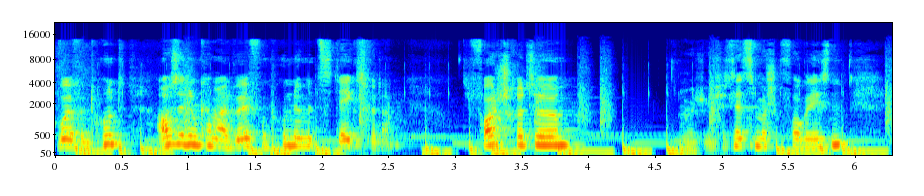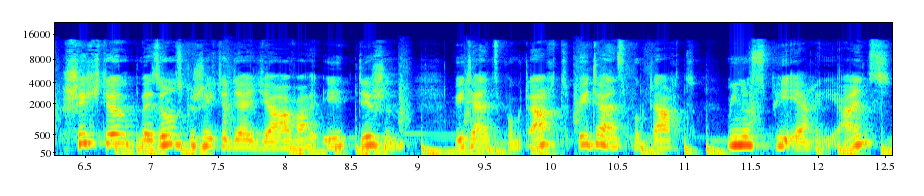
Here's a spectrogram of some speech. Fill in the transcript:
Wolf und Hund. Außerdem kann man Wölfe und Hunde mit Steaks füttern. Die Fortschritte habe ich euch das letzte Mal schon vorgelesen. Geschichte, Versionsgeschichte der Java Edition. Beta 1.8, Beta 1.8 minus PRE1.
